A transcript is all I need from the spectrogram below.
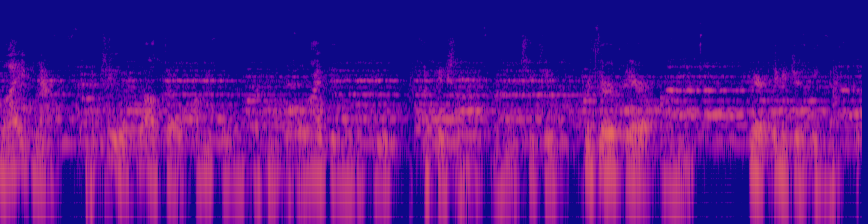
live masks too as well. So obviously when a person is alive, then they would do a facial mask on them too to preserve their um, their images exactly.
